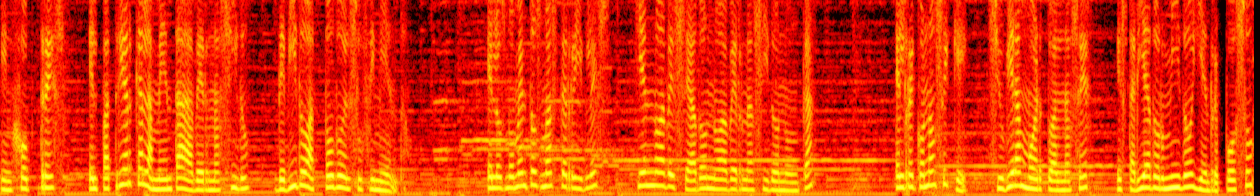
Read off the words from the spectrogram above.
en Job 3, el patriarca lamenta haber nacido, debido a todo el sufrimiento. En los momentos más terribles, ¿quién no ha deseado no haber nacido nunca? Él reconoce que, si hubiera muerto al nacer, estaría dormido y en reposo,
